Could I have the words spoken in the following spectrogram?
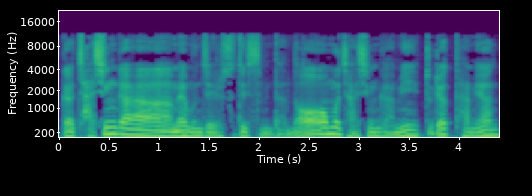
그러니까 자신감의 문제일 수도 있습니다. 너무 자신감이 뚜렷하면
